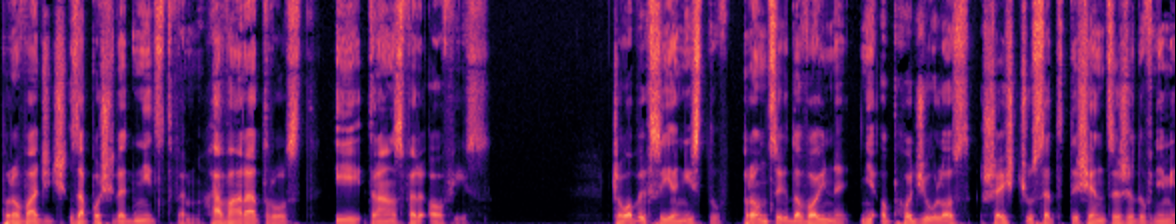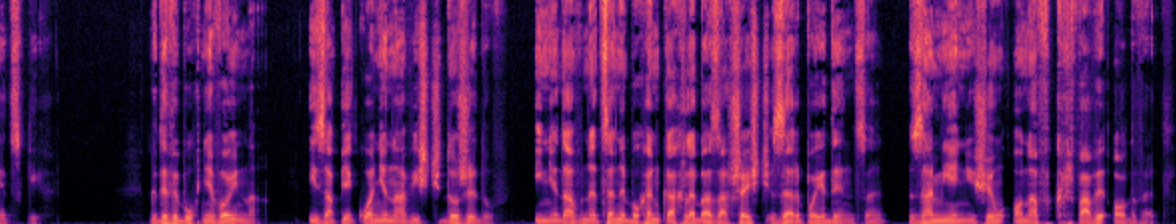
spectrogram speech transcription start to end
prowadzić za pośrednictwem Havara Trust i Transfer Office. Czołowych syjonistów prących do wojny nie obchodził los 600 tysięcy Żydów niemieckich. Gdy wybuchnie wojna i zapiekła nienawiść do Żydów i niedawne ceny bochenka chleba za 6 zer pojedynce, zamieni się ona w krwawy odwet.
